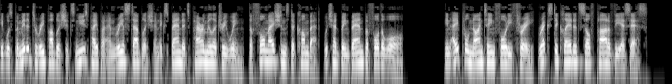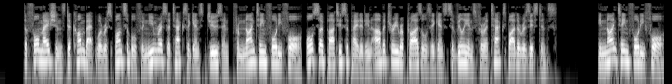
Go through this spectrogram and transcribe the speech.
it was permitted to republish its newspaper and re-establish and expand its paramilitary wing, the Formations de Combat, which had been banned before the war. In April 1943, Rex declared itself part of the SS. The formations de combat were responsible for numerous attacks against Jews and, from 1944, also participated in arbitrary reprisals against civilians for attacks by the resistance. In 1944,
